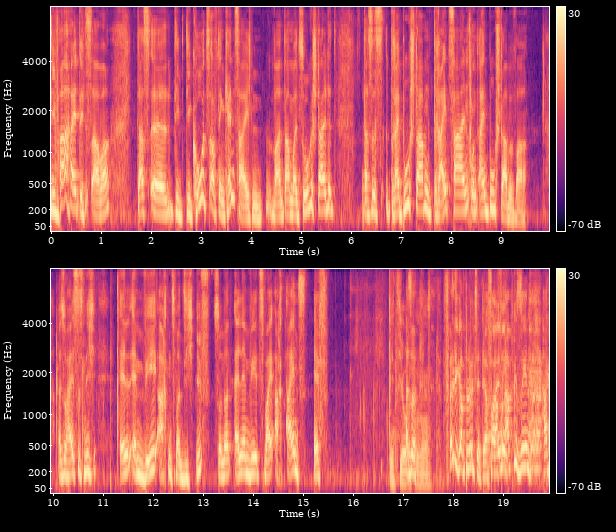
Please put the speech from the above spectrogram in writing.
die Wahrheit ist aber, dass äh, die, die Codes auf den Kennzeichen waren damals so gestaltet, dass es drei Buchstaben, drei Zahlen und ein Buchstabe war. Also heißt es nicht LMW 28 if, sondern LMW 281 F. Idioten. Also ja. völliger Blödsinn. Ja, Davon Dingen- abgesehen hat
